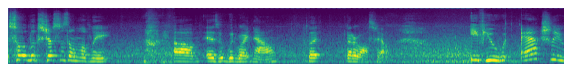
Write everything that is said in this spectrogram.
So it looks just as unlovely um, as it would right now, but better off also. If you actually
